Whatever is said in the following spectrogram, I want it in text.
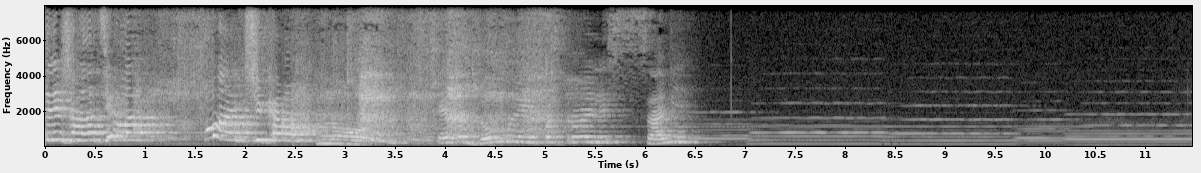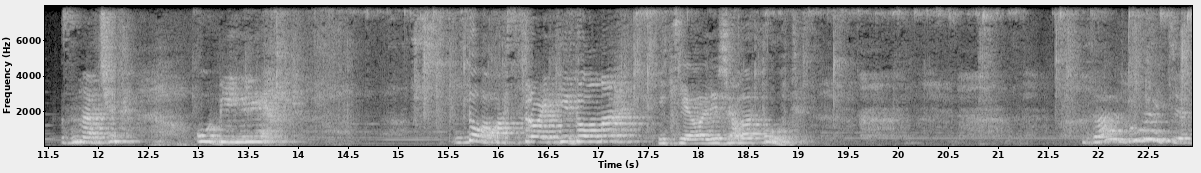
лежало тело мальчика. Но этот дом мы построили сами. Значит, убили до постройки дома, и тело лежало тут. Да, думаете?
